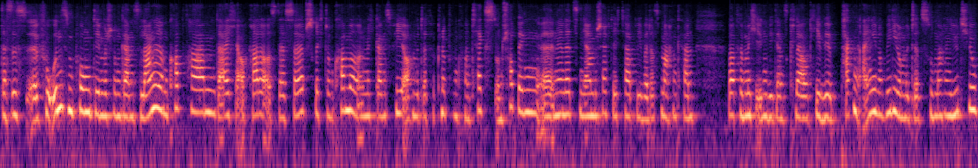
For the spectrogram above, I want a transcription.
das ist äh, für uns ein Punkt, den wir schon ganz lange im Kopf haben, da ich ja auch gerade aus der Search-Richtung komme und mich ganz viel auch mit der Verknüpfung von Text und Shopping äh, in den letzten Jahren beschäftigt habe, wie wir das machen kann, war für mich irgendwie ganz klar, okay, wir packen eigentlich noch Video mit dazu, machen YouTube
